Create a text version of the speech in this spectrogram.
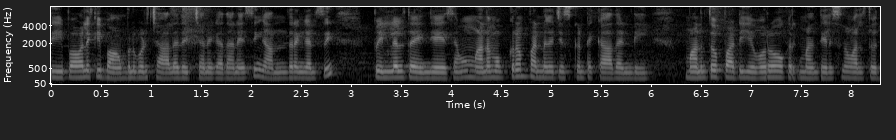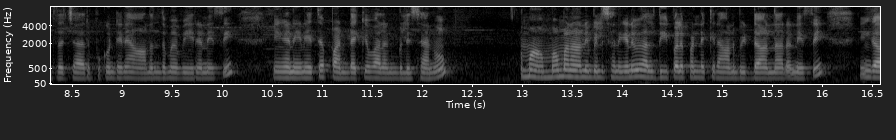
దీపావళికి బాంబులు కూడా చాలా తెచ్చాను కదా అనేసి ఇంకా అందరం కలిసి పిల్లలతో ఎంజాయ్ చేసాము. మనం ఒక్కరం పండుగ చేసుకుంటే కాదండి మనతో పాటు ఎవరో ఒకరికి మనం తెలిసిన వాళ్ళతో జరుపుకుంటేనే ఆనందమే వేరనేసి ఇంకా నేనైతే పండగకి వాళ్ళని పిలిచాను. మా అమ్మ మా నాన్న పిలిచాను కానీ వాళ్ళు దీపాల పండుగకి రాను అన్నారు అనేసి. ఇంకా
